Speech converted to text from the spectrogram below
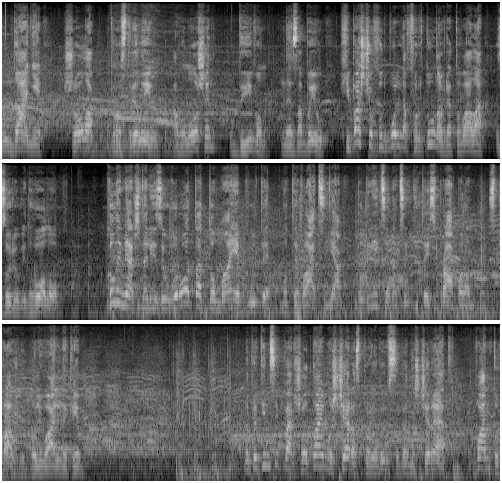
Гундані. Шола прострелив, а Волошин дивом не забив. Хіба що футбольна фортуна врятувала зорю від голу. Коли м'яч налізе у ворота, то має бути мотивація. Подивіться на цих дітей з прапором, справжні вболівальники. Наприкінці першого тайму ще раз проявив себе нещерет. Вантух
